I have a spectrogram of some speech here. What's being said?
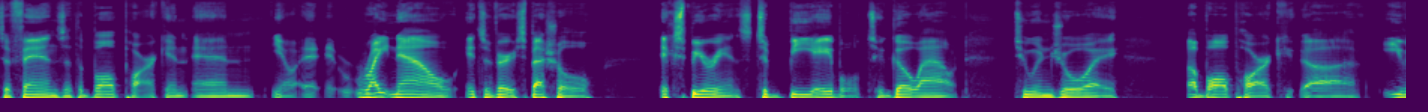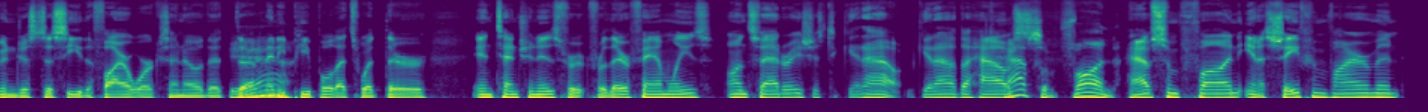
to fans at the ballpark. And and you know, it, right now it's a very special experience to be able to go out to enjoy a ballpark, uh, even just to see the fireworks. I know that uh, yeah. many people that's what they're intention is for, for their families on Saturdays just to get out, get out of the house, have some fun, have some fun in a safe environment,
